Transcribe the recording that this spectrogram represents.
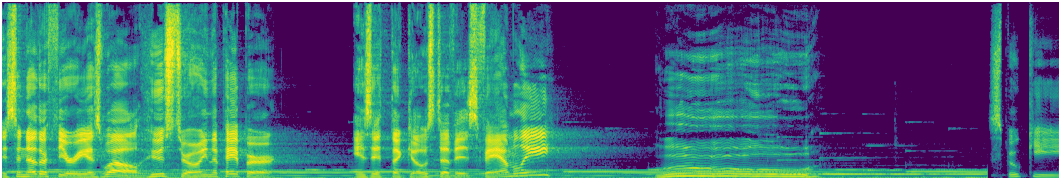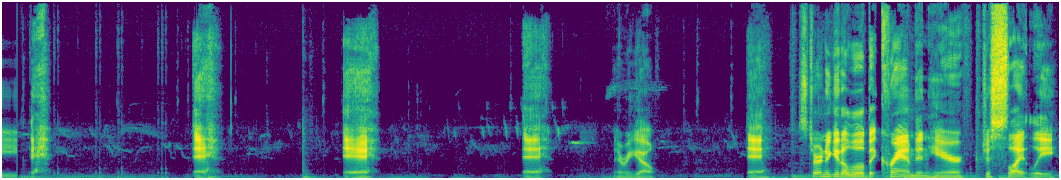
it's another theory as well. Who's throwing the paper? Is it the ghost of his family? Ooh. Spooky. Eh. Eh. Eh. Eh. There we go. Eh. Starting to get a little bit crammed in here, just slightly.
